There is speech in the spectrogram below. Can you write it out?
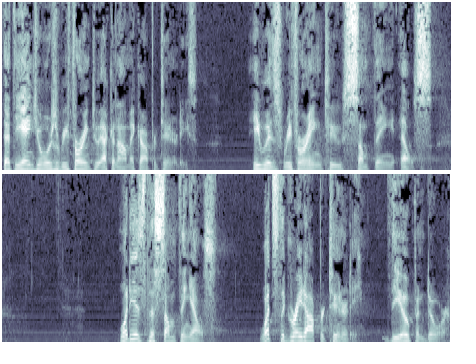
that the angel was referring to economic opportunities. He was referring to something else. What is the something else? What's the great opportunity? The open door.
